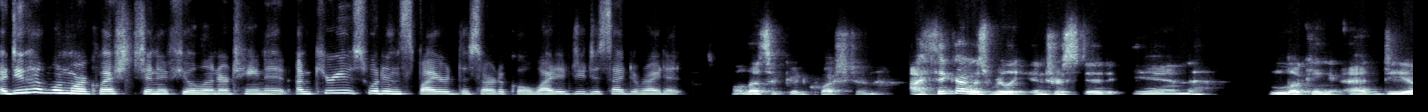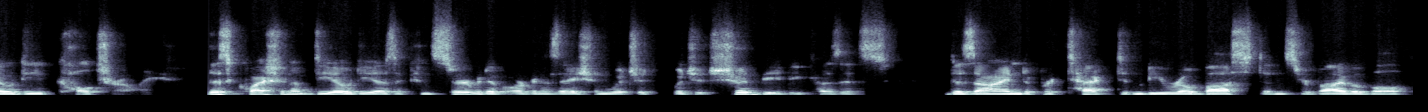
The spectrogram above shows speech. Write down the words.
I do have one more question if you'll entertain it. I'm curious what inspired this article. Why did you decide to write it? Well, that's a good question. I think I was really interested in looking at DoD culturally. This question of DoD as a conservative organization, which it which it should be because it's designed to protect and be robust and survivable,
